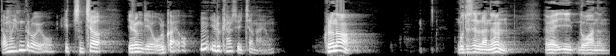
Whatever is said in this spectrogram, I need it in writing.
너무 힘들어요. 이게 진짜 이런 게 올까요? 응? 이렇게 할 수 있잖아요. 그러나, 무드셀라는, 왜 이 노아는,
